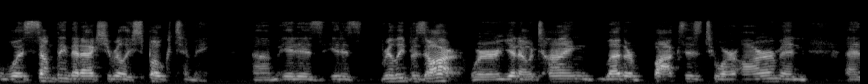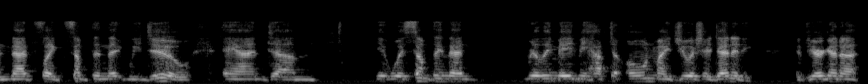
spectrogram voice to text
was something that actually really spoke to me. Um, it is it is really bizarre. We're you know tying leather boxes to our arm and and that's like something that we do. And um, it was something that really made me have to own my Jewish identity. If you're gonna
